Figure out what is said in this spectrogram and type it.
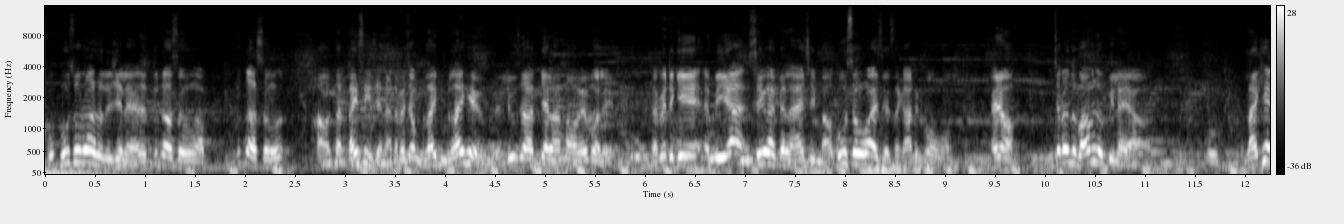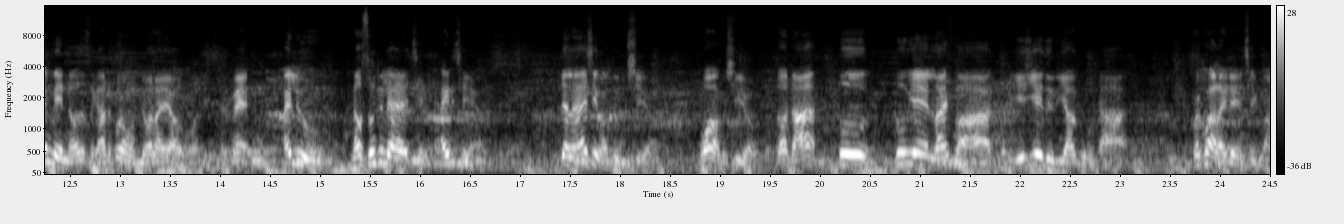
ဖိုးဖိုးဆိုးတော့ဆိုလို့ရှိရင်လည်းသူ့နောက်ဆုံးကသူ့နောက်ဆုံးဟာတာလိုက်စီချင်တာဒါပေမဲ့ကျွန်တော်မလိုက်မလိုက်ခဲ့ဘူးလူစားပြန်လာမှာပဲပေါ့လေဒါပေမဲ့တကယ်အမေကဆေးဝယ်ပြန်လာတဲ့အချိန်မှာအဖိုးဆုံးဟောဆိုတဲ့စကားတစ်ခုပေါ့အဲ့တော့ကျွန်တော်တို့ဘာမှမလုပ်ပြလိုက်ရအောင်ဟိုလိုက်ခဲ့မင်းတော့စကားတစ်ခုတော့ပြောလိုက်ရအောင်ပေါ့လေဒါပေမဲ့အဲ့လူနောက်ဆုံးတွေ့လိုက်တဲ့အချိန်အဲ့ဒီအချိန်ကပြန်လာတဲ့အချိန်မှာသူမရှိအောင်ဘောကမရှိတော့ဘူးဆိုတော့ဒါကကိုကိုရဲ့ life မှာရေးကြီးတဲ့သူတယောက်ကိုဒါခွက်ခွက်လိုက်တဲ့အချိန်မှာ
